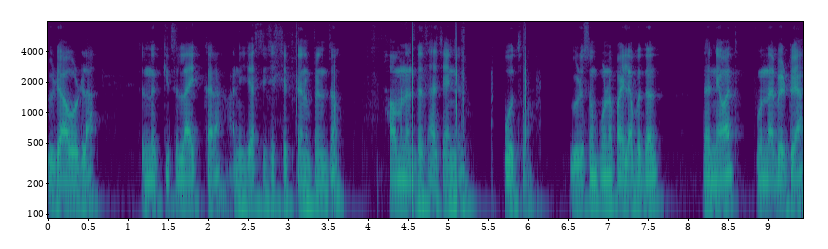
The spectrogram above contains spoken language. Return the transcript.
व्हिडिओ आवडला तर नक्कीच लाईक करा आणि जास्तीत जास्त शेतकऱ्यांपर्यंत हवामान अंदाज हा चॅनल पोचवा व्हिडिओ संपूर्ण पाहिल्याबद्दल धन्यवाद. पुन्हा भेटूया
